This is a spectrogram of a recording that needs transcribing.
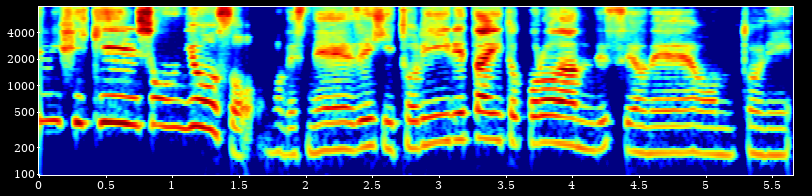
ーミフィケーション要素もですね、ぜひ取り入れたいところなんですよね、本当に。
